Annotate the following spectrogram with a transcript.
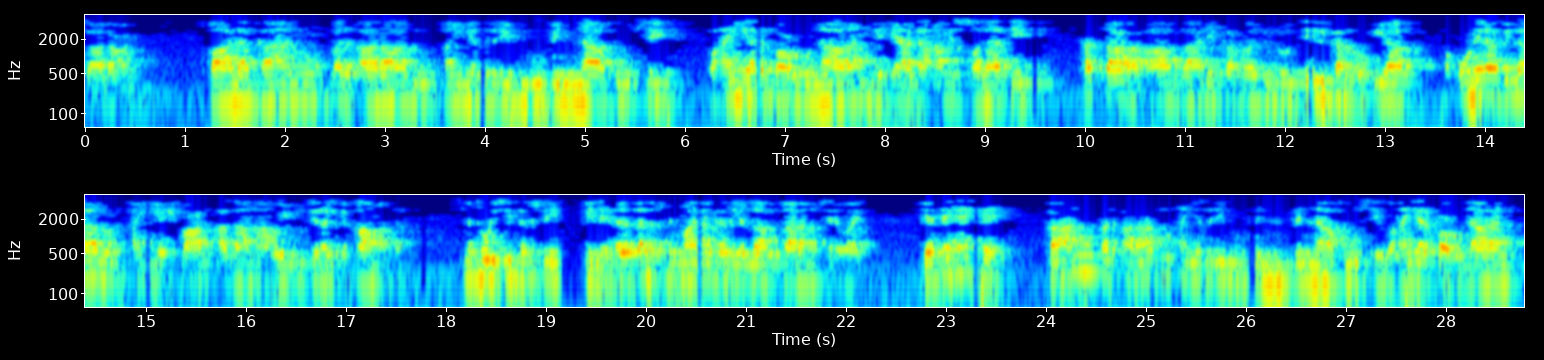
تعالى عنه. قال كانوا قد ارادوا ان يضربوا بالناقوس وان يرفعوا نارا لاعلام الصلاه حتى راى ذلك الرجل تلك الرؤيا فامر بلال ان يشفع الاذان ويوتر الاقامه اس میں تھوڑی سی تفصیل ہے۔ حضرت انس بن مالک رضی اللہ تعالی عنہ سے روایت۔ کہتے ہیں کہ کانوا قد ارادوا ان يضربوا بالناقوس يرفعوا نارا.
